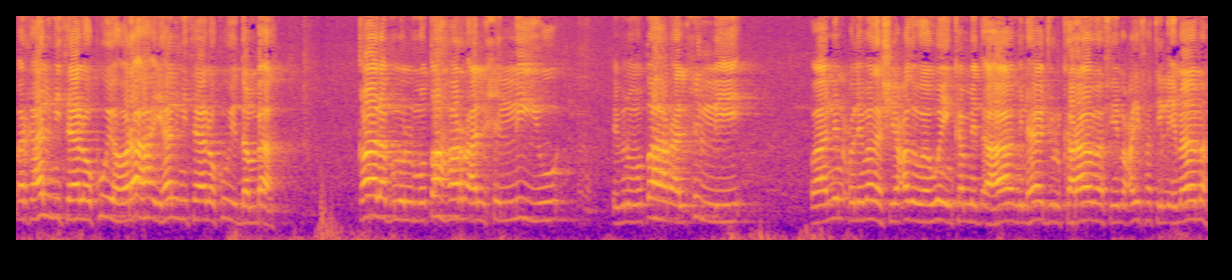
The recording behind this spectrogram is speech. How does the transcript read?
marka hal mithaaloo kuwii hore ah iyo hal mithaaloo kuwii dambe ah. Qaala ibnu lmutahar alxilliyu ibnu mutahar alxilli waa nin culimada shiicada waaweyn ka mid ahaa minhaaju lkaraama fi macrifati alimaama.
